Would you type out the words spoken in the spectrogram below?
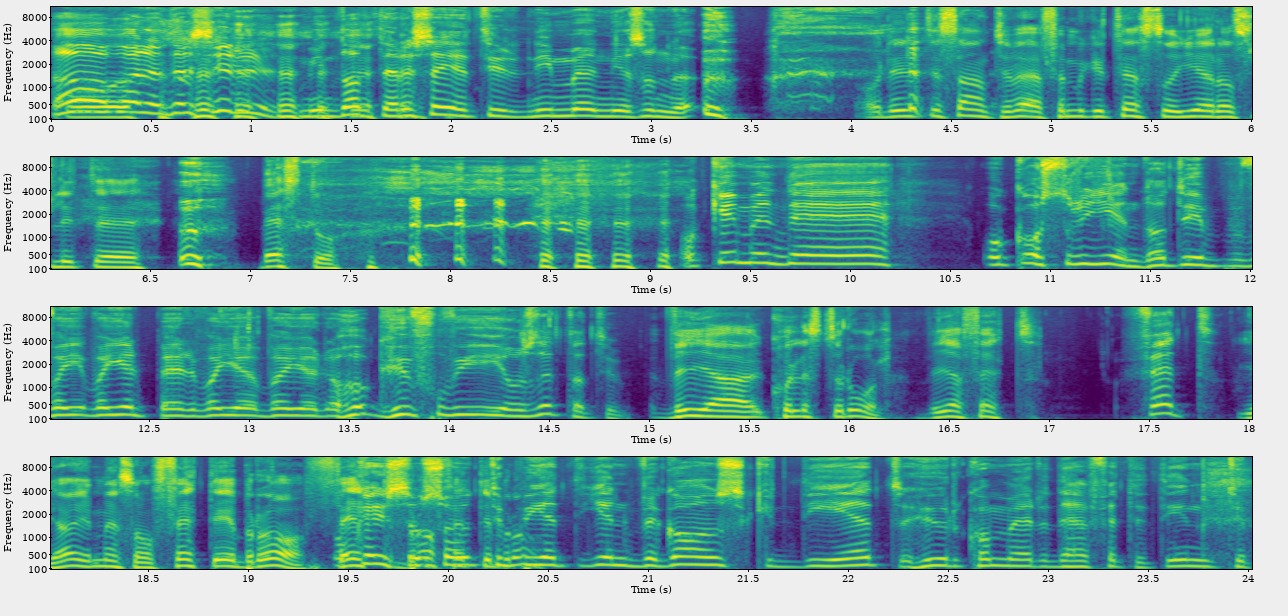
Ja Och- mannen, där ser du! Min dotter säger till ni män är såna uh. Och det är lite sant tyvärr, för mycket testo ger oss lite bäst då. Okej men eh, och östrogen då? Det, vad, vad hjälper, vad gör, vad gör, hur får vi i oss detta typ? Via kolesterol, via fett. Fett? Jajamensan, fett är bra. Fett, Okej så, bra så fett är typ bra. i, en vegansk diet, hur kommer det här fettet in? Typ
